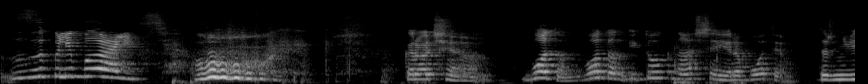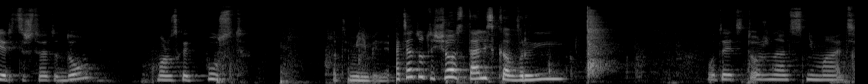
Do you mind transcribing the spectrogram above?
заколебались. Короче, вот он, вот он итог нашей работы. Даже не верится, что этот дом, можно сказать, пуст от мебели. Хотя тут еще остались ковры. Вот эти тоже надо снимать.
